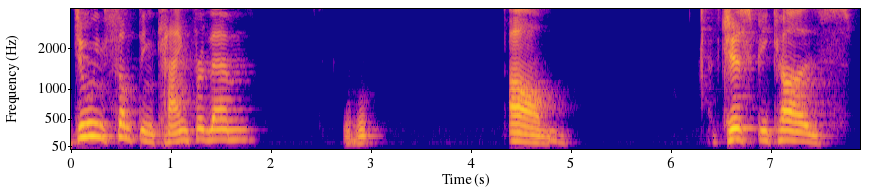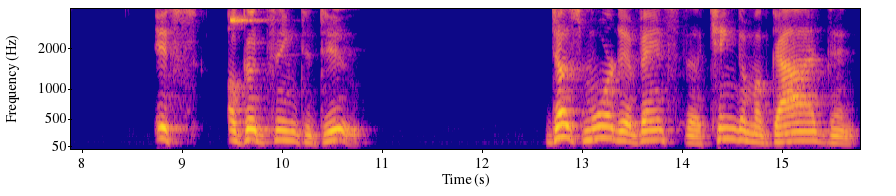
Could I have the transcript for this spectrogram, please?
doing something kind for them um just because it's a good thing to do does more to advance the kingdom of God than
